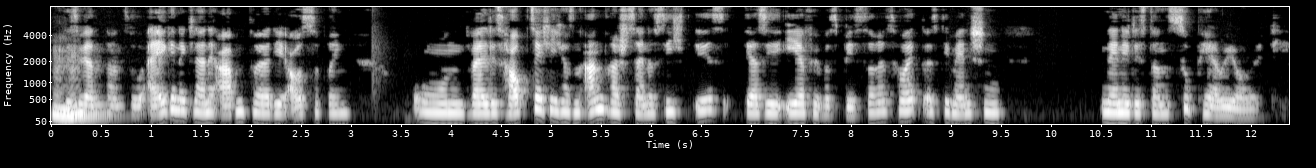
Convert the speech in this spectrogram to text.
Mhm. Das werden dann so eigene kleine Abenteuer, die ich außerbringe. Und weil das hauptsächlich aus einem Andrasch seiner Sicht ist, der sie eher für was Besseres hält als die Menschen, nenne ich das dann Superiority.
